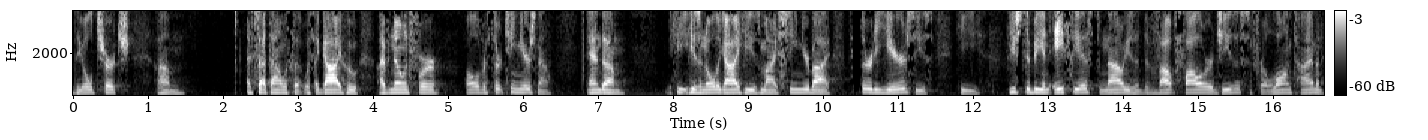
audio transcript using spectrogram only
the old church, um, I sat down with a, with a guy who I've known for all over 13 years now, and um, he, he's an older guy. He's my senior by 30 years. He's he used to be an atheist, and now he's a devout follower of Jesus for a long time. And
